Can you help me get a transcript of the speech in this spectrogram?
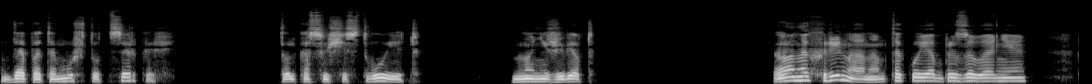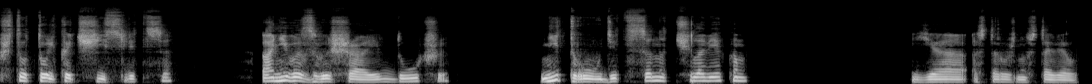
Да потому что церковь только существует, но не живет. А нахрена нам такое образование, что только числится, а не возвышает души, не трудится над человеком? Я осторожно вставил.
